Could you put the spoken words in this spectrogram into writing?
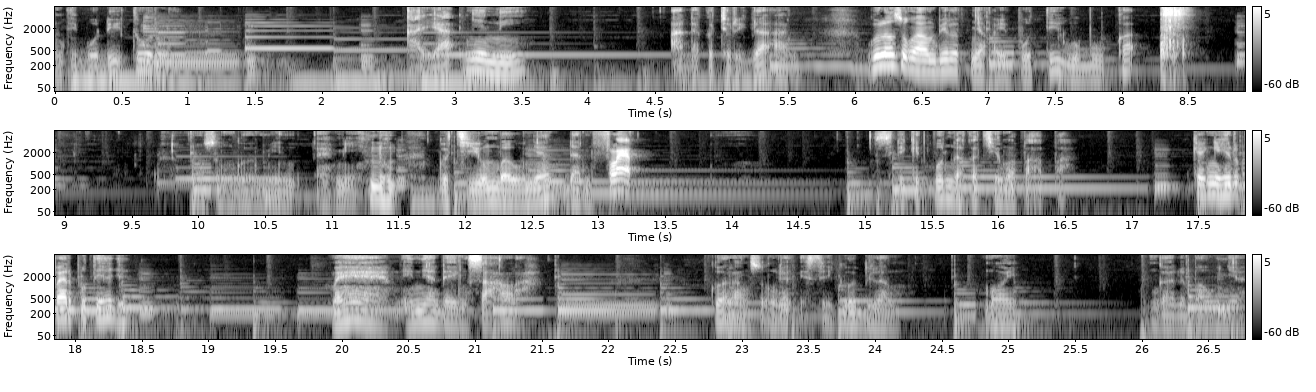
antibody turun. Kayaknya nih ada kecurigaan gue langsung ngambil punya kayu putih gue buka. Langsung gue min eh minum. Gue cium baunya dan flat. Sedikit pun gak kecium apa-apa. Kayak ngehirup air putih aja. Men ini ada yang salah. Gue langsung lihat istri gue bilang moy nggak ada baunya.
